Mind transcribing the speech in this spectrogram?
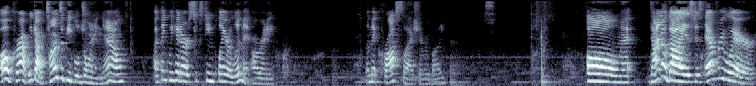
Oh crap, we got tons of people joining now. I think we hit our 16 player limit already. Limit cross slash, everybody. Oh man. Dino Guy is just everywhere.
